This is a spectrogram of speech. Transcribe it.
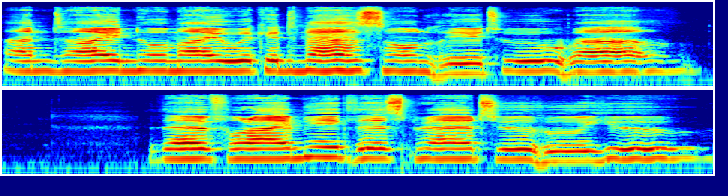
and I know my wickedness only too well. Therefore I make this prayer to you.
